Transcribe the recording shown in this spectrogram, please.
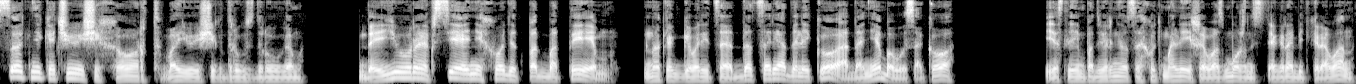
Сотни кочующих хорд, воюющих друг с другом, да и Юра, все они ходят под Батыем, но, как говорится, до царя далеко, а до неба высоко. Если им подвернется хоть малейшая возможность ограбить караван,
